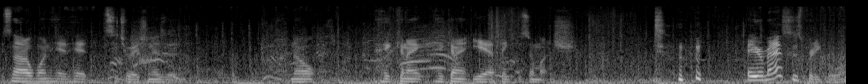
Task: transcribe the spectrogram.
It's not a one-hit hit situation, is it? No. Hey, can I, hey, can I, yeah, thank you so much. hey, your mask is pretty cool.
